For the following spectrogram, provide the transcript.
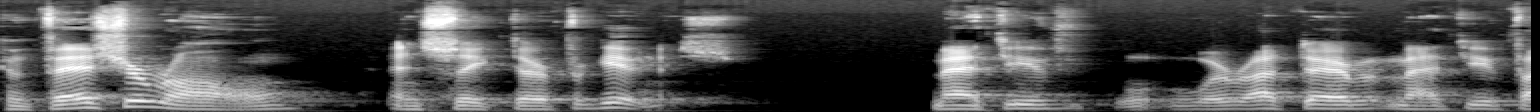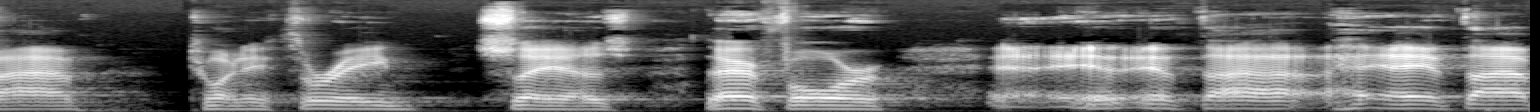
confess your wrong, and seek their forgiveness. Matthew, we're right there, but Matthew 5 23 says, Therefore, if I, if I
